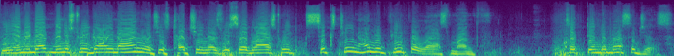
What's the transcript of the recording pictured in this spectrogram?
the internet ministry going on, which is touching, as we said last week, 1,600 people last month clicked into messages.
